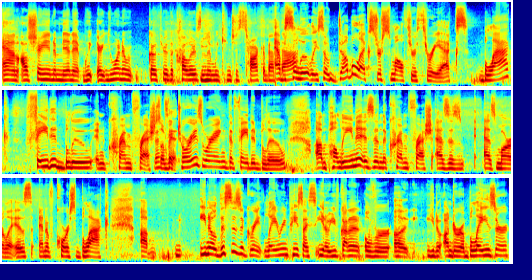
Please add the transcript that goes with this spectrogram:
And I'll show you in a minute. We, you want to go through the colors and then we can just talk about that? Absolutely. So double extra small through 3X, black, faded blue, and creme fraiche. so That's it. Victoria's wearing the faded blue. Um, Paulina is in the creme fraiche, as is as Marla is, and of course black. Um, you know, this is a great layering piece. I see, you know, you've got it over, uh, you know, under a blazer.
